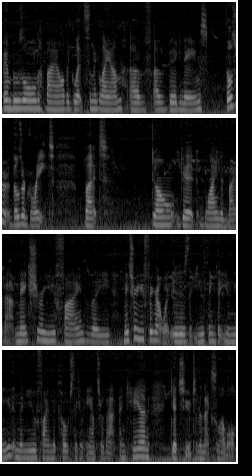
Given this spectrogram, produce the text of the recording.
bamboozled by all the glitz and the glam of, of big names. Those are those are great, but don't get blinded by that. Make sure you find the, make sure you figure out what it is that you think that you need, and then you find the coach that can answer that and can get you to the next level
